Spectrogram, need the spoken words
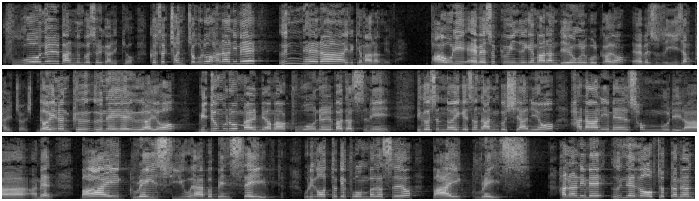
구원을 받는 것을 가리켜 그것을 전적으로 하나님의 은혜라 이렇게 말합니다. 바울이 에베소 교인들에게 말한 내용을 볼까요? 에베소서 2장 8절. 너희는 그 은혜에 의하여 믿음으로 말미암아 구원을 받았으니 이것은 너에게서 난 것이 아니요 하나님의 선물이라. 아멘. By grace you have been saved. 우리가 어떻게 구원받았어요? By grace. 하나님의 은혜가 없었다면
